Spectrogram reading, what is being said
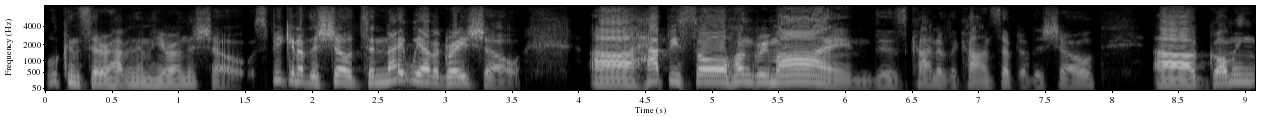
We'll consider having them here on the show. Speaking of the show, tonight we have a great show. Uh, Happy Soul, Hungry Mind is kind of the concept of the show. Uh, going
